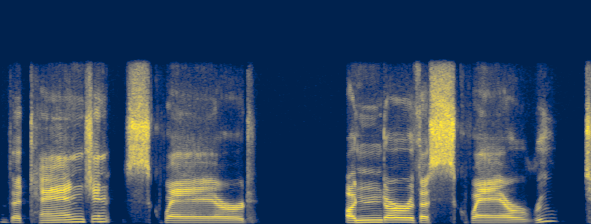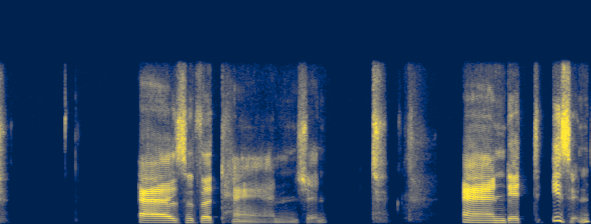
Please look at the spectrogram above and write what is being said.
the tangent squared under the square root as the tangent. And it isn't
